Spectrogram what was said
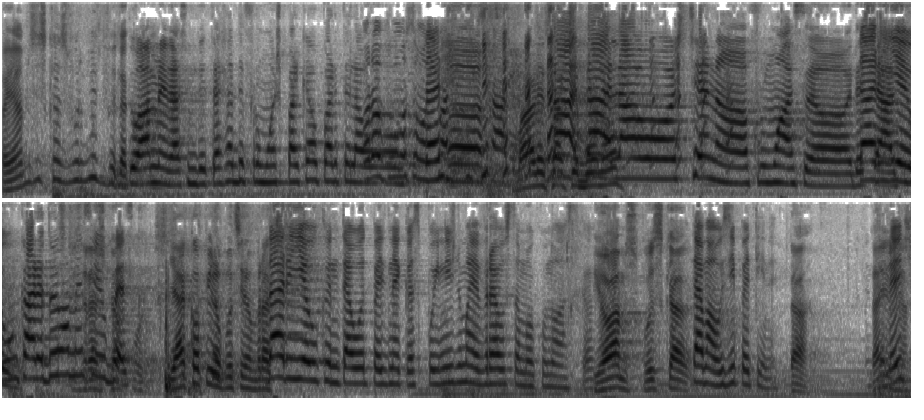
Păi am zis că ați vorbit, voi, dacă... Doamne, dar sunteți așa de frumoși, parcă au parte la Vă rog o... frumos să mă Dar- faceți Mai ales Da, da, Achebono. la o scenă frumoasă de Dar teatru eu. în care doi oameni se Dragi iubesc. capuri. Ia copilul puțin în brațe. Dar eu când te aud pe tine că spui, nici nu mai vreau să mă cunoască. Eu am spus că... Te-am auzit pe tine. Da. Da, Înțelegi?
